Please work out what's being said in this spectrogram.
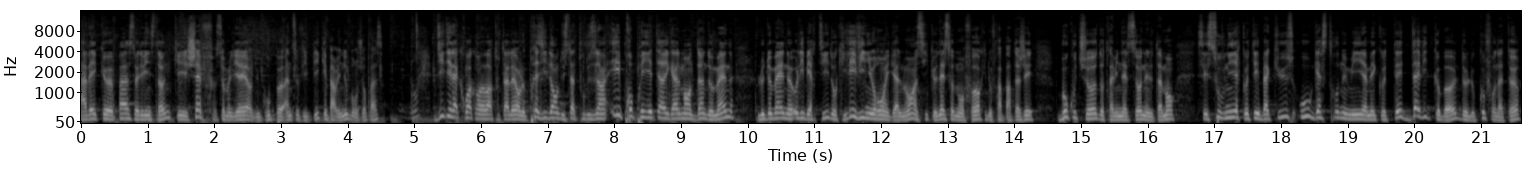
avec euh, Paz Livingston qui est chef sommelière du groupe Anne-Sophie Pic et parmi nous. Bonjour Paz. Didier Lacroix, qu'on va voir tout à l'heure, le président du Stade toulousain et propriétaire également d'un domaine, le domaine Oliberti. Donc il est vigneron également, ainsi que Nelson Montfort, qui nous fera partager beaucoup de choses, notre ami Nelson, et notamment ses souvenirs côté Bacchus ou gastronomie. À mes côtés, David Cobold, le cofondateur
